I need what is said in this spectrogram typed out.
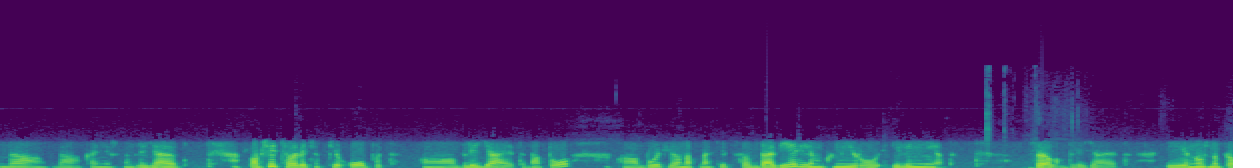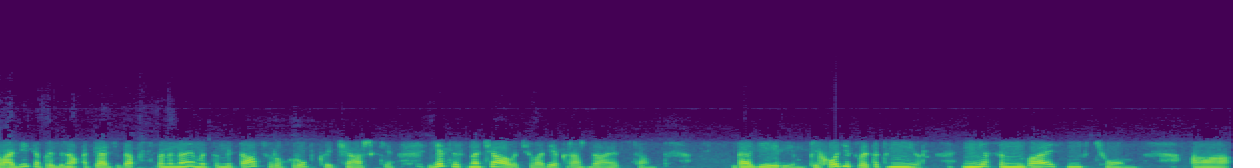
Да, да, конечно, влияют. Вообще человеческий опыт а, влияет на то, а, будет ли он относиться с доверием к миру или нет. В целом влияет. И нужно проводить определенно, опять же, да, вспоминаем эту метафору хрупкой чашки. Если сначала человек рождается доверием, приходит в этот мир, не сомневаясь ни в чем, а,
